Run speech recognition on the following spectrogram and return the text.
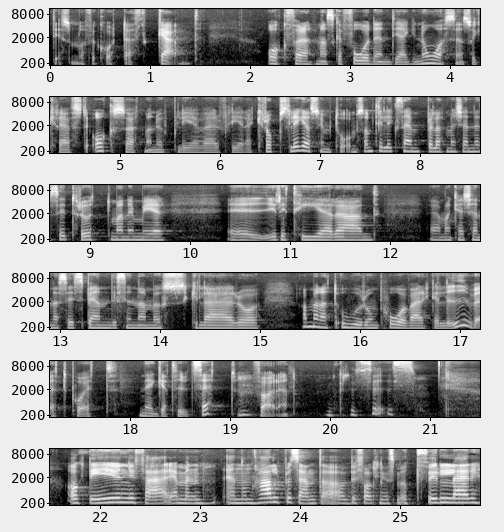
det som då förkortas GAD. Och för att man ska få den diagnosen så krävs det också att man upplever flera kroppsliga symptom, som till exempel att man känner sig trött, man är mer eh, irriterad, eh, man kan känna sig spänd i sina muskler och ja, men att oron påverkar livet på ett negativt sätt för en. Precis. Och det är ju ungefär ja, men, en och en halv procent av befolkningen som uppfyller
